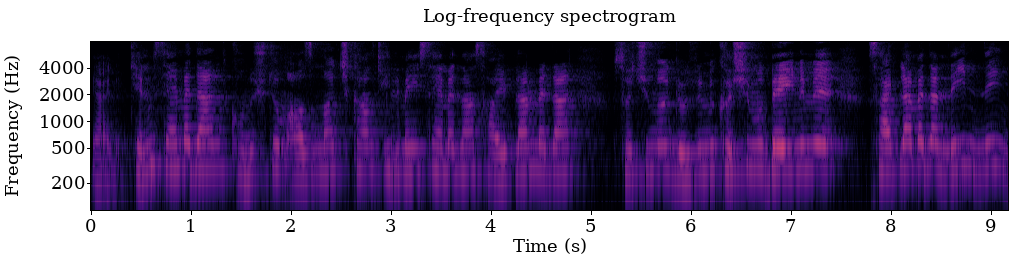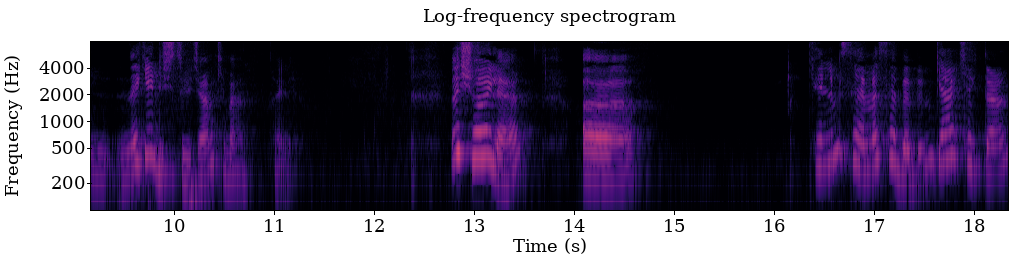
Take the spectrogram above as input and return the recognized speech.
Yani kendimi sevmeden, konuştuğum ağzımdan çıkan kelimeyi sevmeden, sahiplenmeden, saçımı, gözümü, kaşımı, beynimi sahiplenmeden ne, ne, ne geliştireceğim ki ben? Hani. Ve şöyle, kendimi sevme sebebim gerçekten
